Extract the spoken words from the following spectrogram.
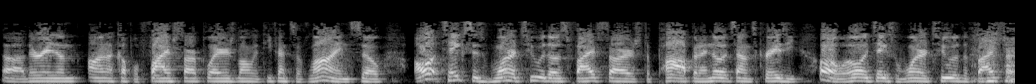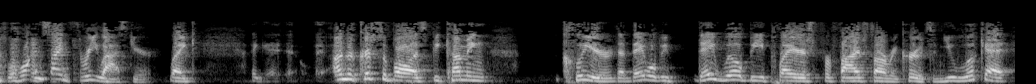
Uh, they're in on, a couple five star players along the defensive line. So all it takes is one or two of those five stars to pop. And I know it sounds crazy. Oh, well, it only takes one or two of the five stars. well, Oregon signed three last year. Like, like under Cristobal, it's becoming clear that they will be they will be players for five star recruits. And you look at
